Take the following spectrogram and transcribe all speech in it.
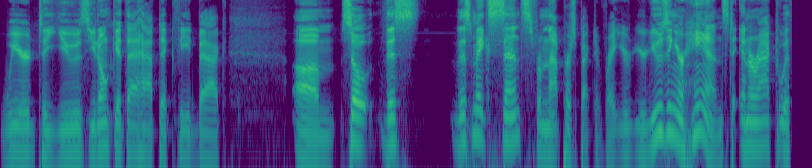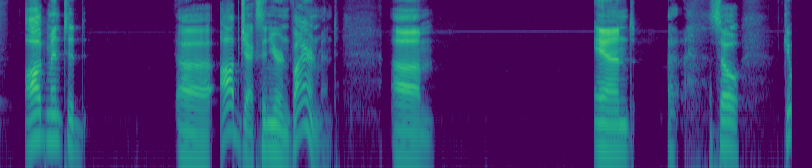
weird to use. You don't get that haptic feedback. Um, so this this makes sense from that perspective, right? You're you're using your hands to interact with augmented uh, objects in your environment, um, and uh, so can,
